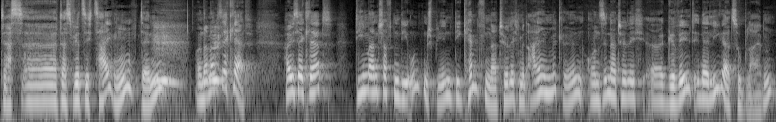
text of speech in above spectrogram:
das, äh, das wird sich zeigen, denn, und dann habe ich es erklärt. Habe ich es erklärt, die Mannschaften, die unten spielen, die kämpfen natürlich mit allen Mitteln und sind natürlich äh, gewillt, in der Liga zu bleiben.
